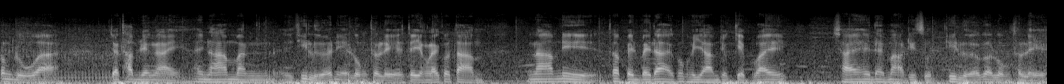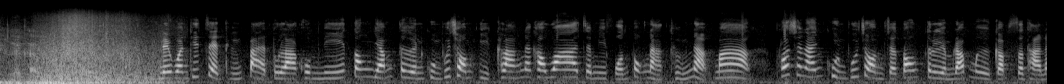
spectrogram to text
ต้องดูว่าจะทำยังไง ให้น้ำมันที่เหลือเนี่ยลงทะเล แต่อย่างไรก็ตามน้ำนี่ถ้าเป็นไปได้ก็พยายามจะเก็บไว้ใช้ให้ได้มากที่สุดที่เหลือก็ลงทะเลนะครับ ในวันที่ 7 ถึง 8 ตุลาคมนี้ต้องย้ำเตือนคุณผู้ชมอีกครั้งนะคะว่าจะมีฝนตกหนักถึงหนักมาก เพราะฉะนั้นคุณผู้ชมจะต้องเตรียมรับมือกับสถาน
